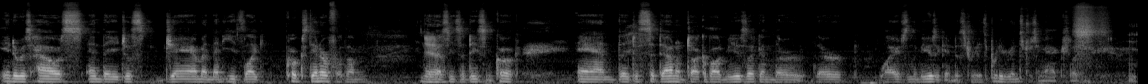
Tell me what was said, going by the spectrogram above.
into his house, and they just jam, and then he's like cooks dinner for them. Yeah. because he's a decent cook, and they just sit down and talk about music and their their lives in the music industry. It's pretty interesting, actually.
